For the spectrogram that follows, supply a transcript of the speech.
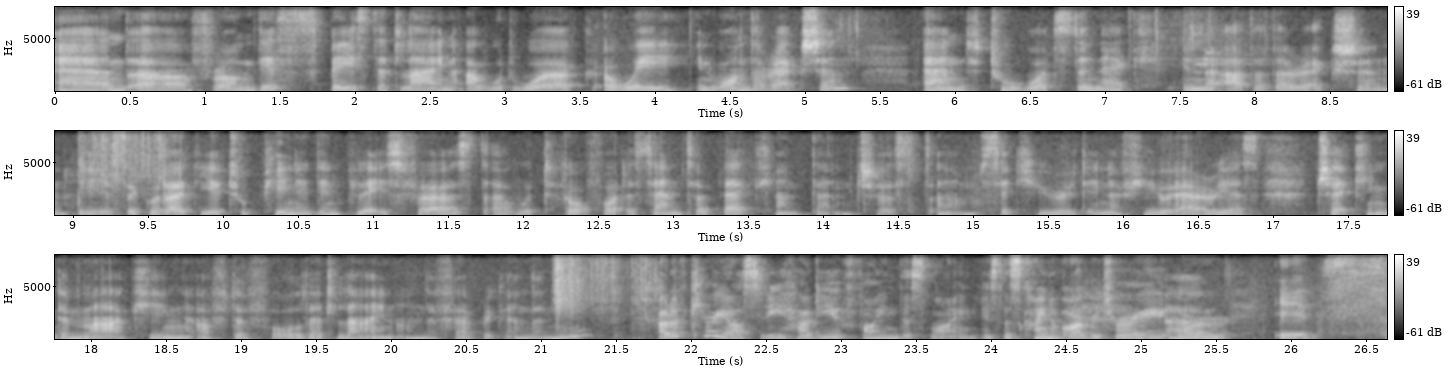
And uh, from this basted line, I would work away in one direction and towards the neck in the other direction. It's a good idea to pin it in place first. I would go for the center back and then just um, secure it in a few areas, checking the marking of the folded line on the fabric underneath. Out of curiosity, how do you find this line? Is this kind of arbitrary Um, or? it's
